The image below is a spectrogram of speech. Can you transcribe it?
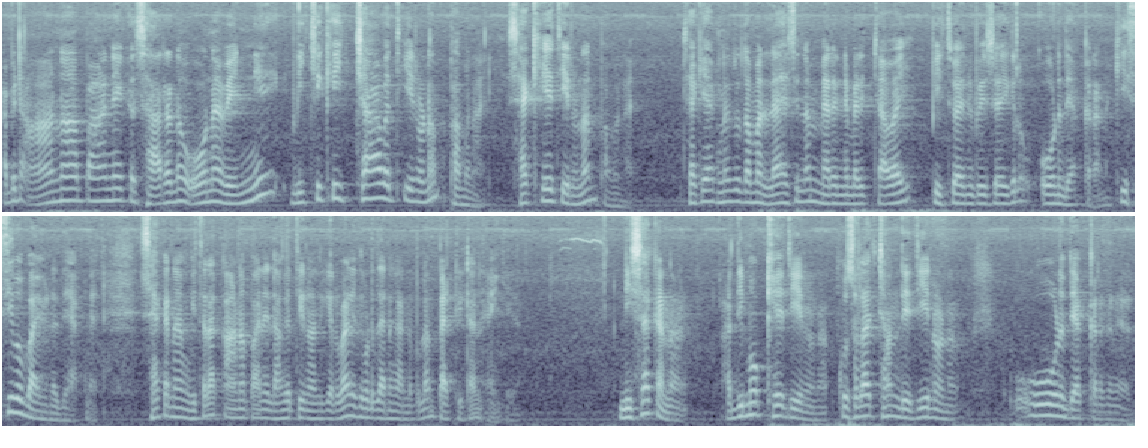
අපිට ආනාපානයක සරණ ඕන වෙන්නේ විචිකිච්ඡාව තියෙනනම් පමණයි. සැකේ තියෙනනම් පමණයි. සැකයක් නැතුව තමයි ලෑස්ති නම් මැරෙන්නේ මැරිච්චාවයි පිස්සුවයින් පිස්සුවයි කියලා ඕන දෙයක් කරන්න. කිසිම බය වෙන දෙයක් නැහැ. සැක නම් විතරක් ආනාපානේ ළඟ තියනවාද කියලා බලන්න. ඒකට දැනගන්න පුළුවන් පැට්ටිට නැහැ කියලා. නිසකන අදිමොක්ඛේ තියෙනවා. කුසල ඡන්දේ තියෙනවා. ඕන දෙයක් කරගෙන යන්න.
